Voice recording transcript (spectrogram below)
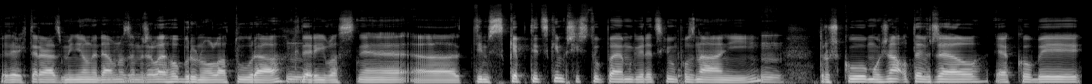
bych teda rád zmínil nedávno zemřelého Bruno Latura, mm. který vlastně uh, tím skeptickým přístupem k vědeckému poznání mm. trošku možná otevřel jakoby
